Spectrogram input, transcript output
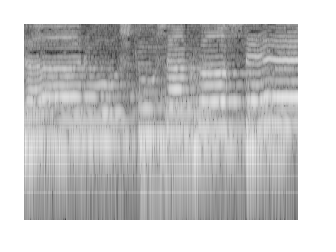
Danos tu San José.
